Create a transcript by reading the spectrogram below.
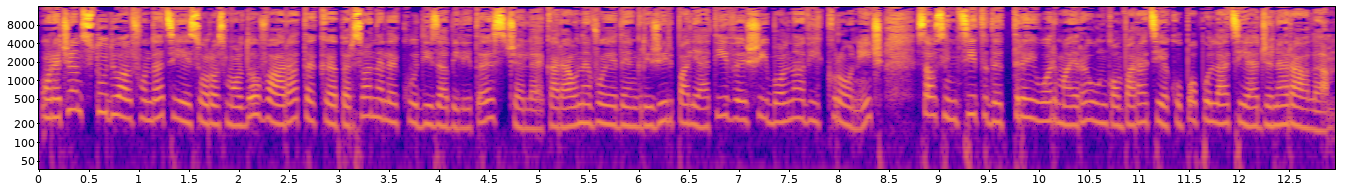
Un recent studiu al Fundației Soros Moldova arată că persoanele cu dizabilități, cele care au nevoie de îngrijiri paliative și bolnavii cronici, s-au simțit de trei ori mai rău în comparație cu populația generală.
